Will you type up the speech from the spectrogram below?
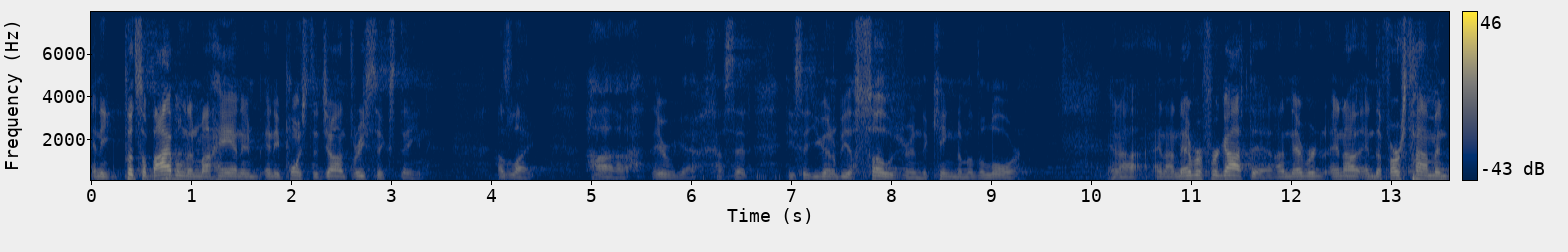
and he puts a Bible in my hand and, and he points to John 3.16. I was like, ah, there we go. I said, he said, you're going to be a soldier in the kingdom of the Lord. And I, and I never forgot that. I never, and, I, and the first time in,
